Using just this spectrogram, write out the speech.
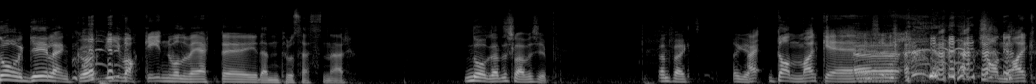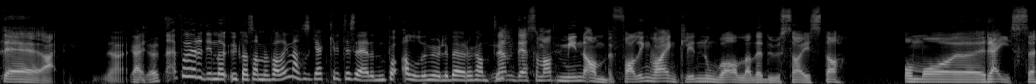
Norge i lenker. vi var ikke involvert eh, i den prosessen der. Norge hadde slaveskip. Fun fact. Ok. Nei, Danmark er Danmark, det Nei. Nei, Greit. Nei, Få høre din ukas anbefaling, da, så skal jeg kritisere den på alle mulige bauger og Nei, kanter. men det er som at Min anbefaling var egentlig noe à la det du sa i stad, om å eh, reise.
